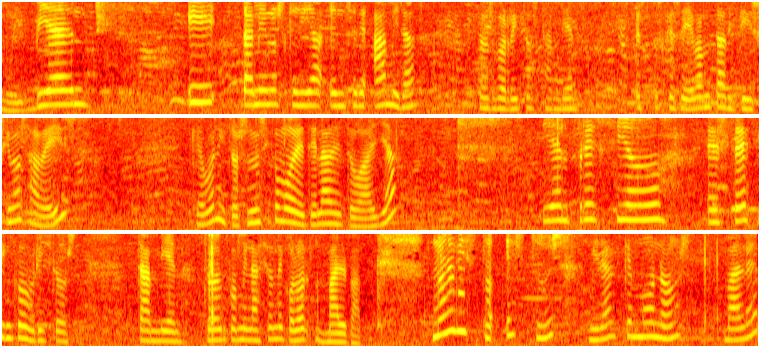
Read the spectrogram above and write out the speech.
muy bien. Y también os quería enseñar... Ah, mirad, los gorritos también. Estos que se llevan tantísimo, ¿sabéis? Qué bonitos, son así como de tela de toalla. Y el precio es de 5 euritos. También, todo en combinación de color malva. No he visto estos, mirad qué monos ¿vale?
